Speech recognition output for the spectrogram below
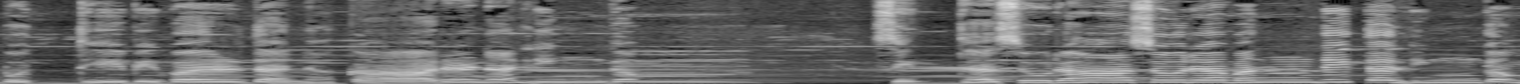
बुद्धिविवर्धनकारणलिङ्गम् सिद्धसुरासुरवन्दितलिङ्गं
